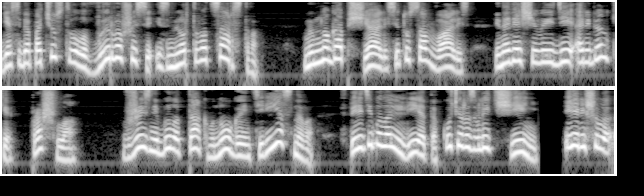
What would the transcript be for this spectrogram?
Я себя почувствовала вырвавшейся из мертвого царства. Мы много общались и тусовались, и навязчивая идея о ребенке прошла. В жизни было так много интересного. Впереди было лето, куча развлечений, и я решила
